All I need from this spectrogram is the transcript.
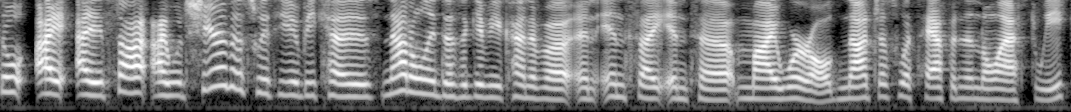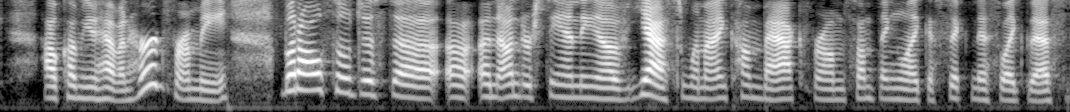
So I, I thought I would share this with you because not only does it give you kind of a, an insight into my world, not just what's happened in the last week, how come you haven't heard from me, but also just a, a, an understanding of, yes, when I come back from something like a sickness like this,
